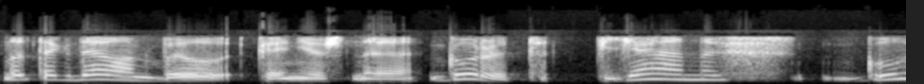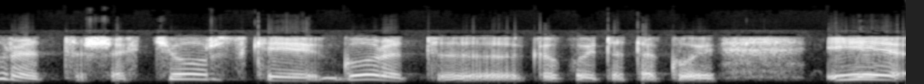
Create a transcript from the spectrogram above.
но тогда он был, конечно, город пьяных, город шахтерский, город э, какой-то такой. И,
